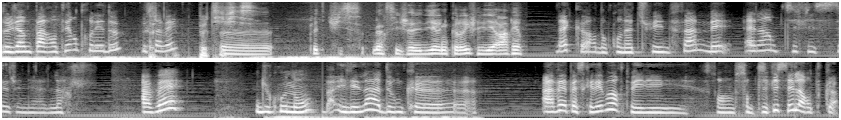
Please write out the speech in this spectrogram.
de lien de parenté entre les deux, vous savez Petit-fils. Euh, Petit-fils. Merci, j'allais dire une connerie, j'allais dire arrière. D'accord, donc on a tué une femme, mais elle a un petit-fils, c'est génial. Avait Du coup, non. Bah, il est là, donc... Euh... Avait parce qu'elle est morte, mais il est- son, son petit-fils est là en tout cas.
